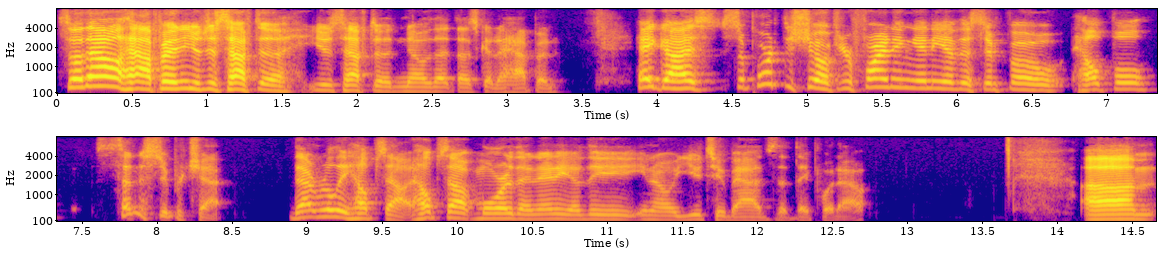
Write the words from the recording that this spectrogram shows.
So that'll happen. You just have to you just have to know that that's going to happen. Hey guys, support the show. If you're finding any of this info helpful, send a super chat. That really helps out. Helps out more than any of the, you know, YouTube ads that they put out. Um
